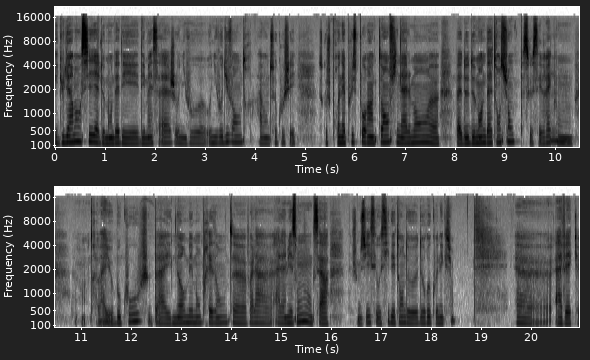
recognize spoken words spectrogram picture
Régulièrement aussi, elle demandait des, massages au niveau, euh, au niveau du ventre avant de se coucher. Ce que je prenais plus pour un temps finalement euh, bah, de demande d'attention. Parce que c'est vrai qu'on mmh. travaille beaucoup, je suis pas énormément présente euh, voilà, à la maison. Donc ça, je me suis dit que c'est aussi des temps de, reconnexion. avec,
